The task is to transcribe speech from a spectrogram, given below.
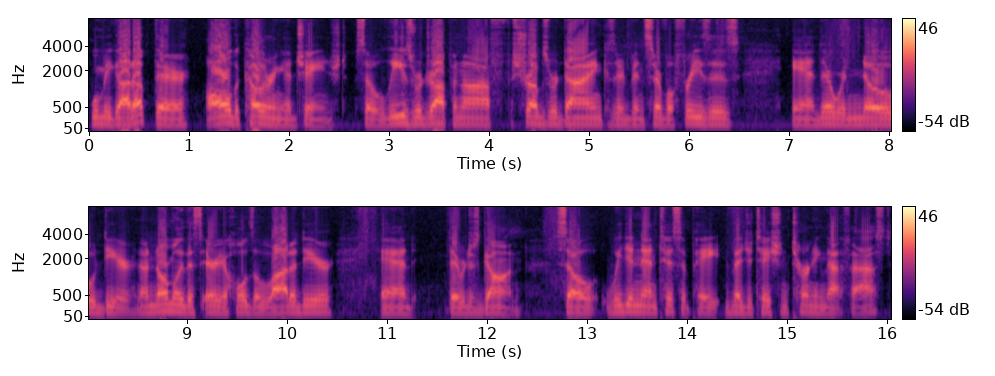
When we got up there, all the coloring had changed. So leaves were dropping off, shrubs were dying because there had been several freezes, and there were no deer. Now, normally this area holds a lot of deer, and they were just gone. So we didn't anticipate vegetation turning that fast.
